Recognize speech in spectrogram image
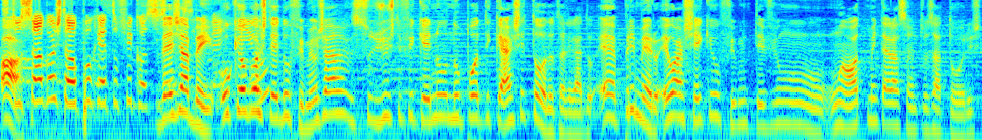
ó, Tu só gostou porque tu ficou... Veja bem, o que eu gostei do filme, eu já justifiquei no, no podcast todo, tá ligado? É, primeiro, eu achei que o filme teve um- uma ótima interação entre os atores,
